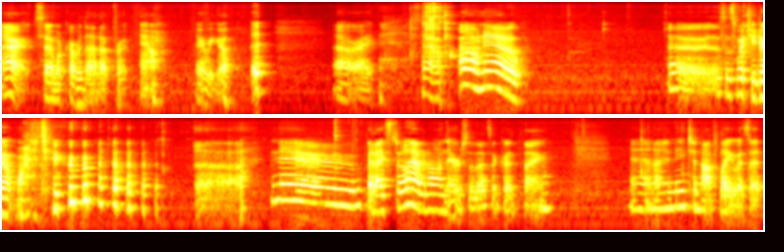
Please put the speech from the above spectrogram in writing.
Alright, so we'll cover that up right now. There we go. Alright. So, oh no! Oh, this is what you don't want to do. uh, no! But I still have it on there, so that's a good thing. And I need to not play with it.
